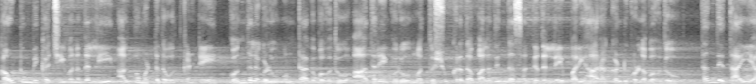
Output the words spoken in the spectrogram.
ಕೌಟುಂಬಿಕ ಜೀವನದಲ್ಲಿ ಅಲ್ಪಮಟ್ಟದ ಉತ್ಕಂಠೆ, ಗೊಂದಲಗಳು ಉಂಟಾಗಬಹುದು. ಆದರೆ ಗುರು ಮತ್ತು ಶುಕ್ರದ ಬಲದಿಂದ ಸದ್ಯದಲ್ಲೇ ಪರಿಹಾರ ಕಂಡುಕೊಳ್ಳಬಹುದು. ತಂದೆ ತಾಯಿಯ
